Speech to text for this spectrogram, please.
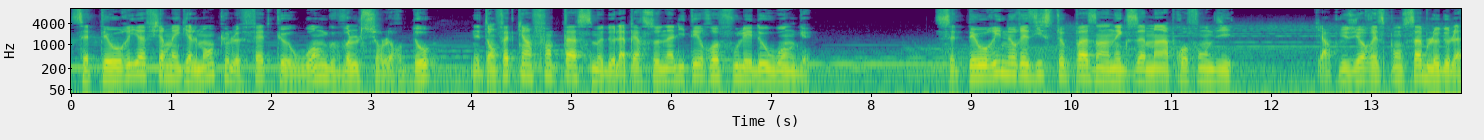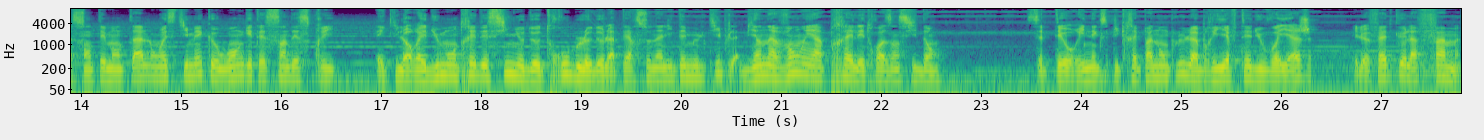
Cette théorie affirme également que le fait que Wang vole sur leur dos n'est en fait qu'un fantasme de la personnalité refoulée de Wang. Cette théorie ne résiste pas à un examen approfondi, car plusieurs responsables de la santé mentale ont estimé que Wang était sain d'esprit et qu'il aurait dû montrer des signes de troubles de la personnalité multiple bien avant et après les trois incidents. Cette théorie n'expliquerait pas non plus la brièveté du voyage et le fait que la femme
